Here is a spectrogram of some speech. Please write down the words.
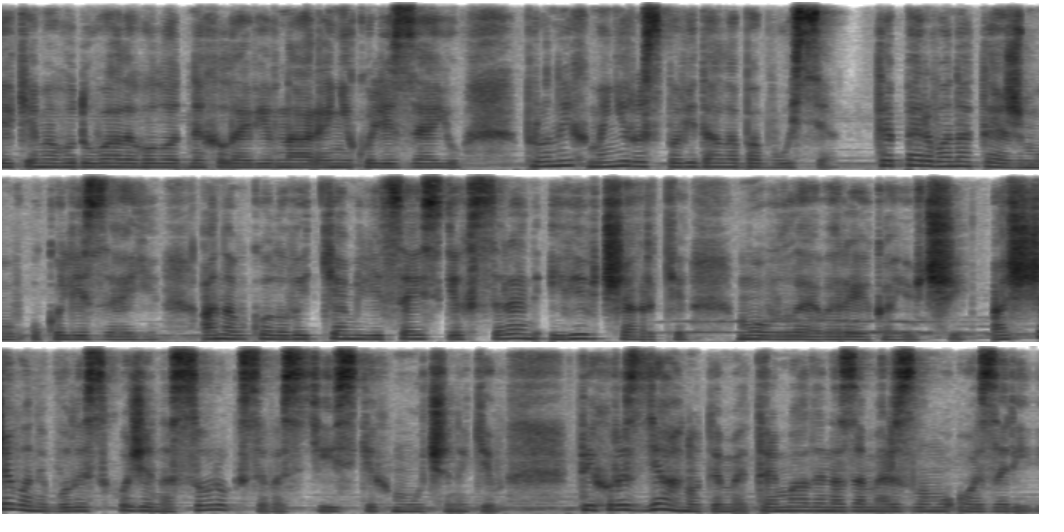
якими годували голодних левів на арені колізею. Про них мені розповідала бабуся. Тепер вона теж, мов у колізеї, а навколо виття міліцейських сирен і вівчарки, мов леви рикаючи. А ще вони були схожі на сорок севастійських мучеників. Тих роздягнутими тримали на замерзлому озері.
